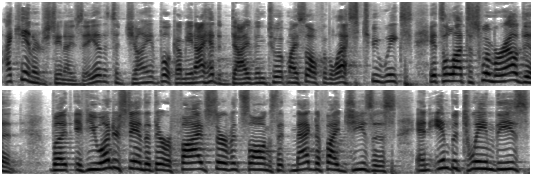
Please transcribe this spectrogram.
I can't understand Isaiah. That's a giant book. I mean, I had to dive into it myself for the last two weeks. It's a lot to swim around in. But if you understand that there are five servant songs that magnify Jesus, and in between these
